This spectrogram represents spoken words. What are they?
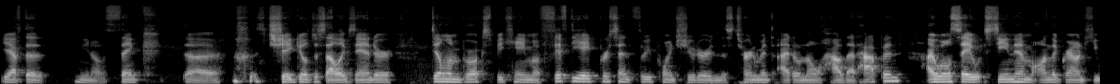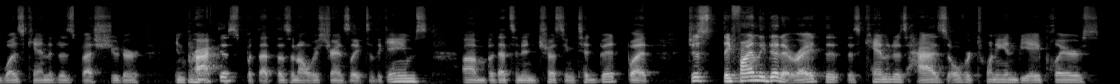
You have to, you know, thank uh, Shai Gilgeous-Alexander. Dylan Brooks became a 58% three point shooter in this tournament. I don't know how that happened. I will say, seeing him on the ground, he was Canada's best shooter in practice, but that doesn't always translate to the games. Um, but that's an interesting tidbit. But just they finally did it, right? The, this Canada's has over 20 NBA players.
